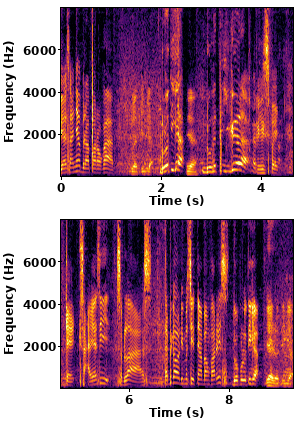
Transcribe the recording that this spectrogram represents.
biasanya berapa rokat? dua tiga. Dua tiga. Iya. Dua tiga. Respect. Kayak saya sih 11 Tapi kalau di masjidnya Bang Faris 23 Iya, dua tiga.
